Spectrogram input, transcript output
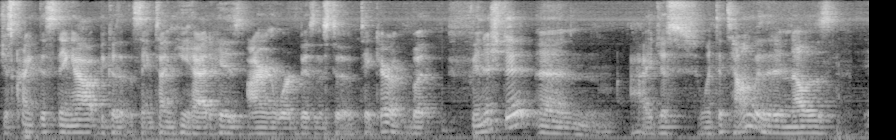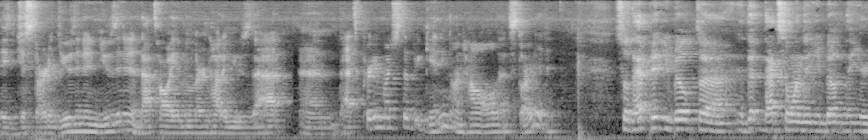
just crank this thing out because at the same time he had his iron work business to take care of but finished it and i just went to town with it and i was I just started using it and using it and that's how i even learned how to use that and that's pretty much the beginning on how all that started So that pit you built, uh, th- that's the one that you built that you're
